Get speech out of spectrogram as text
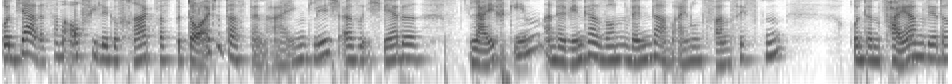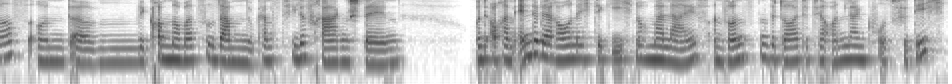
und ja, das haben auch viele gefragt, was bedeutet das denn eigentlich? Also, ich werde live gehen an der Wintersonnenwende am 21. Und dann feiern wir das und ähm, wir kommen nochmal zusammen. Du kannst viele Fragen stellen. Und auch am Ende der Rauhnächte gehe ich nochmal live. Ansonsten bedeutet der Online-Kurs für dich,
